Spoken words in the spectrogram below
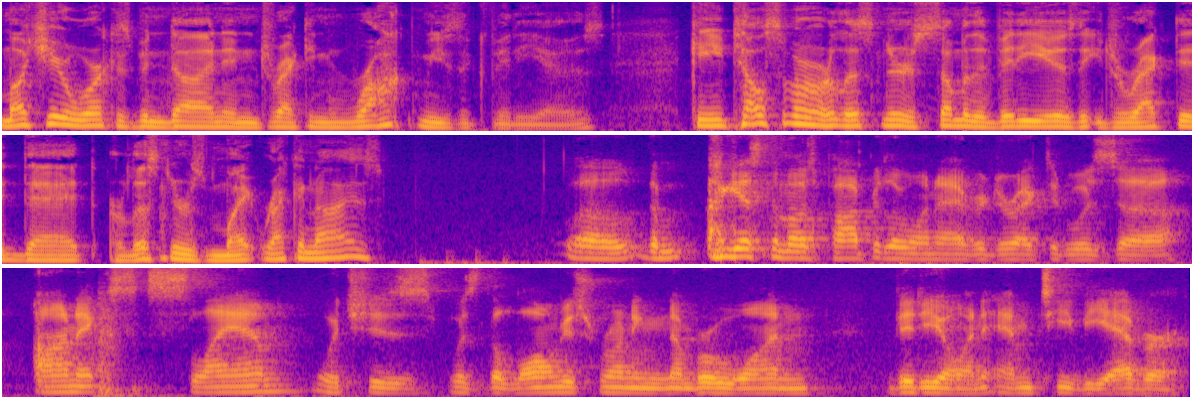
Much of your work has been done in directing rock music videos. Can you tell some of our listeners some of the videos that you directed that our listeners might recognize? Well, the, I guess the most popular one I ever directed was uh, Onyx Slam, which is was the longest running number one video on MTV ever.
